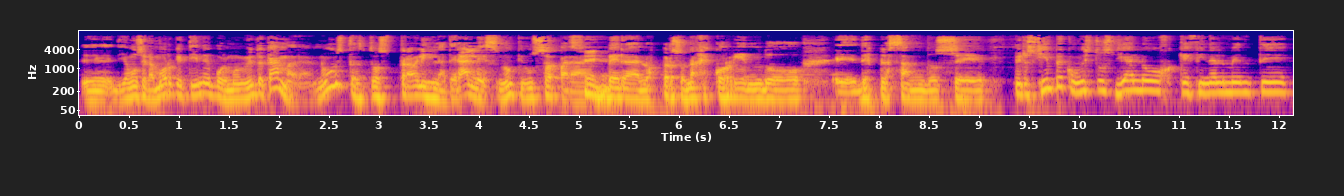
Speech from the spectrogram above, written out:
eh, digamos, el amor que tiene por el movimiento de cámara, ¿no? Estos dos travelings laterales, ¿no? Que usa para ver a los personajes corriendo, eh, desplazándose, pero siempre con estos diálogos que finalmente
